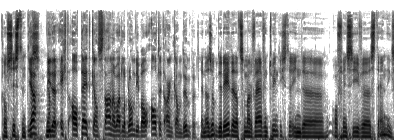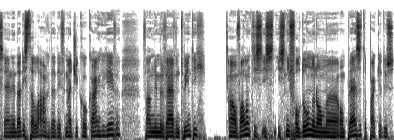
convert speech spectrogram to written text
Consistent ja, is. die daar echt altijd kan staan en waar LeBron die bal altijd aan kan dumpen. En dat is ook de reden dat ze maar 25ste in de offensieve standings zijn. En dat is te laag. Dat heeft Magic ook aangegeven. Van nummer 25. Aanvallend is, is, is niet voldoende om, eh, om prijzen te pakken. Dus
